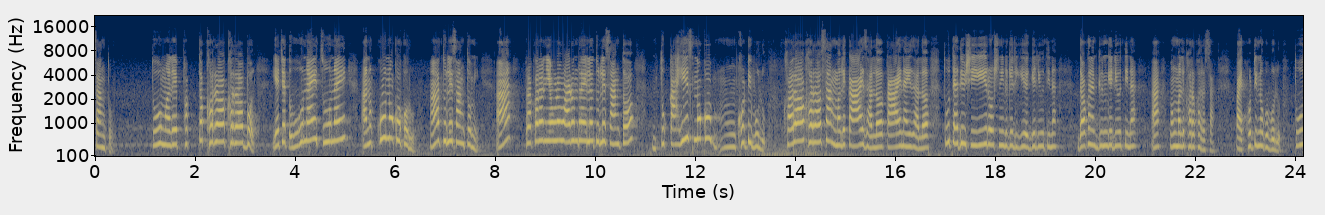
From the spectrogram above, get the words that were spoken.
सांगतो. तू मला फक्त खरं खरं बोल. याच्यात ऊ नाही चू नाही आणि कू नको करू. हा तुला सांगतो मी. हा प्रकरण एवढं वाढून राहिलं तुले सांगतो तू काहीच नको खोटी बोलू. खरं खरं सांग मला काय झालं काय नाही झालं. तू त्या दिवशी रोशनीला गेली गेली होती ना दवाखान्यात घेऊन गेली होती ना आ? मग मला खरं खरं सांग. पाय खोटी नको बोलू. तू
